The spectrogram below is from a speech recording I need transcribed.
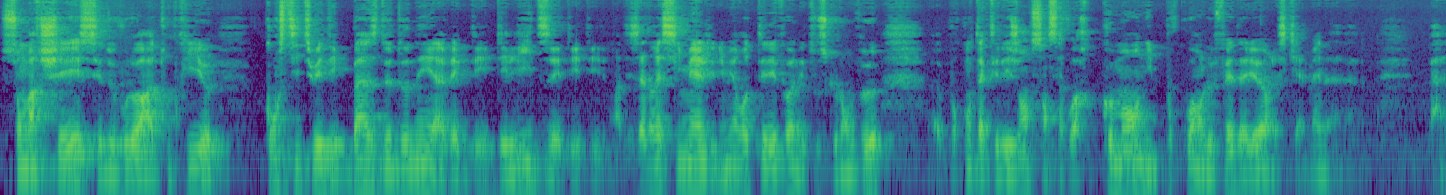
son marché, c'est de vouloir à tout prix constituer des bases de données avec des, des leads et des, des, des, adresses email, des numéros de téléphone et tout ce que l'on veut pour contacter les gens sans savoir comment ni pourquoi on le fait d'ailleurs, ce qui amène à,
